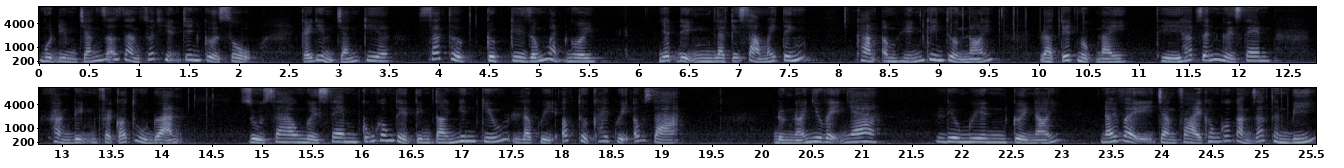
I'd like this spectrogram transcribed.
một điểm trắng rõ ràng xuất hiện trên cửa sổ. Cái điểm trắng kia xác thực cực kỳ giống mặt người. Nhất định là kỹ xảo máy tính. Kham âm huyến kinh thường nói, loạt tiết mục này thì hấp dẫn người xem, khẳng định phải có thủ đoạn. Dù sao người xem cũng không thể tìm tòi nghiên cứu là quỷ ốc thực hay quỷ ốc giả. Đừng nói như vậy nha. Liêu Nguyên cười nói, nói vậy chẳng phải không có cảm giác thần bí.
